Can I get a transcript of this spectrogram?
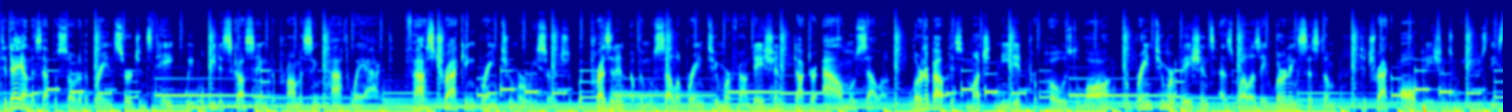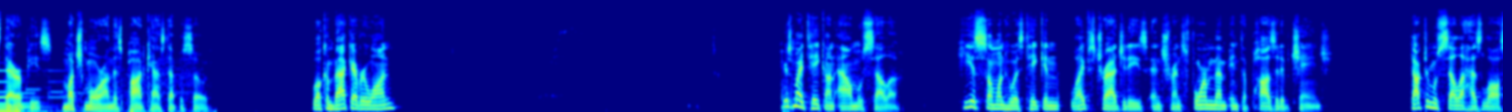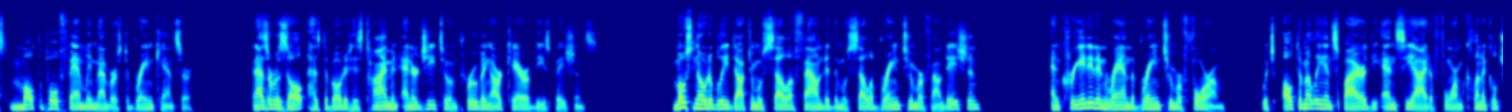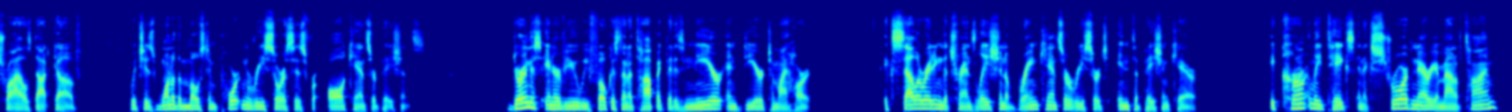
Today, on this episode of the Brain Surgeon's Take, we will be discussing the Promising Pathway Act, fast tracking brain tumor research, with President of the Musella Brain Tumor Foundation, Dr. Al Musella. Learn about this much needed proposed law for brain tumor patients, as well as a learning system to track all patients who use these therapies. Much more on this podcast episode. Welcome back, everyone. Here's my take on Al Musella. He is someone who has taken life's tragedies and transformed them into positive change. Dr. Musella has lost multiple family members to brain cancer, and as a result, has devoted his time and energy to improving our care of these patients. Most notably, Dr. Musella founded the Musella Brain Tumor Foundation and created and ran the Brain Tumor Forum, which ultimately inspired the NCI to form clinicaltrials.gov which is one of the most important resources for all cancer patients. During this interview, we focused on a topic that is near and dear to my heart accelerating the translation of brain cancer research into patient care. It currently takes an extraordinary amount of time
